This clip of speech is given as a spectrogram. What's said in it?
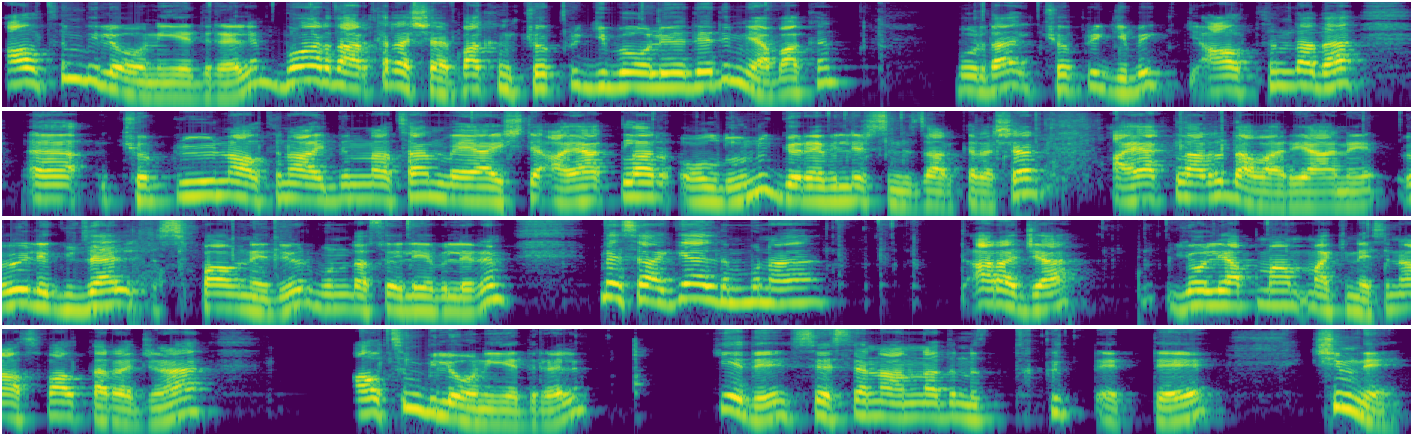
altın bloğunu yedirelim. Bu arada arkadaşlar bakın köprü gibi oluyor dedim ya bakın. Burada köprü gibi altında da e, köprünün altını aydınlatan veya işte ayaklar olduğunu görebilirsiniz arkadaşlar. Ayakları da var yani öyle güzel spawn ediyor bunu da söyleyebilirim. Mesela geldim buna araca yol yapma makinesine asfalt aracına altın bloğunu yedirelim. Yedi sesten anladınız tıkıt etti. Şimdi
